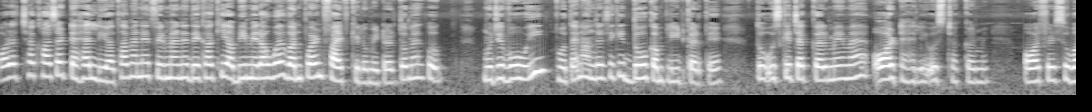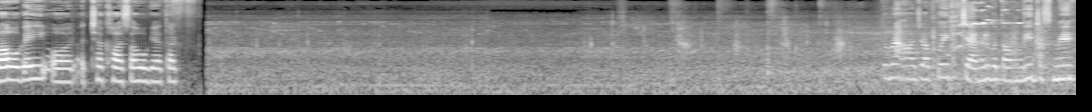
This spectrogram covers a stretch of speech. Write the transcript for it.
और अच्छा खासा टहल लिया था मैंने। फिर मैंने देखा कि अभी मेरा हुआ है वन पॉइंट फाइव किलोमीटर तो मैं मुझे वो हुई, होता है ना अंदर से कि दो कंप्लीट करते हैं। तो उसके चक्कर में मैं और टहली उस चक्कर में और फिर सुबह हो गई और अच्छा खासा हो गया था। आज आपको एक चैनल बताऊँगी जिसमें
